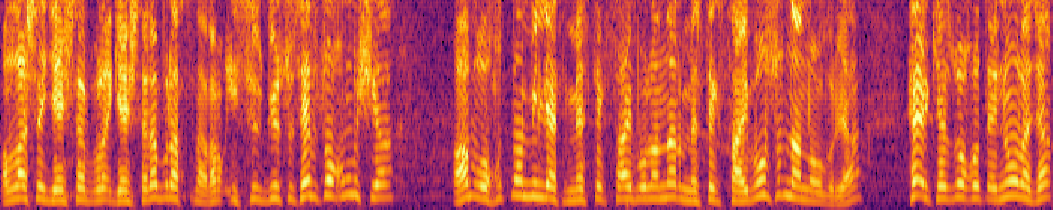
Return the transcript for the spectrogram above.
Allah aşkına gençler gençlere bıraksınlar. Bak işsiz güçsüz hepsi okumuş ya. Abi okutma milleti. Meslek sahibi olanlar meslek sahibi olsunlar ne olur ya. Herkes okut. E ne olacak?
